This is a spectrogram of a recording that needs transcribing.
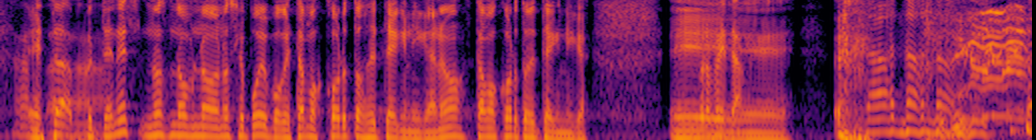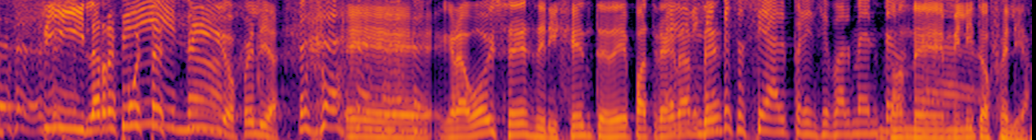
está tenés, no, no, no, no se puede porque estamos cortos de técnica, ¿no? Estamos cortos de técnica. Eh, Profeta. No, no, no. Sí, la respuesta Sí, es sí, no. Ofelia. Eh, Grabois es dirigente de Patria Es Grande, dirigente social principalmente. o donde sea, milita Ofelia.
